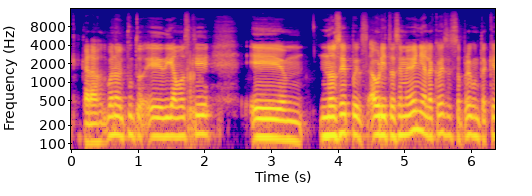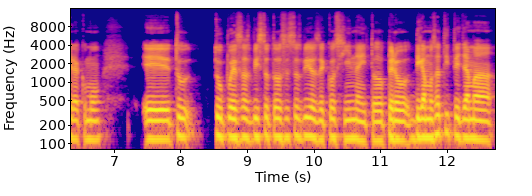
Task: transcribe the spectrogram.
qué carajos. Bueno, el punto, eh, digamos que, em, no sé, pues ahorita se me venía a la cabeza esta pregunta que era como, eh, tú, tú pues has visto todos estos videos de cocina y todo, pero digamos a ti te llama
